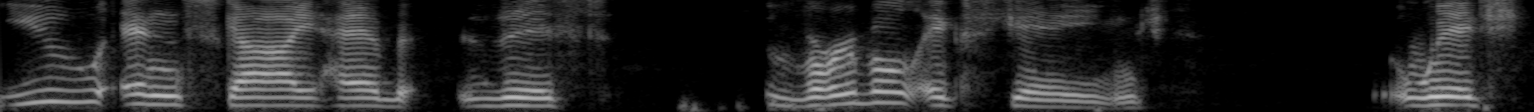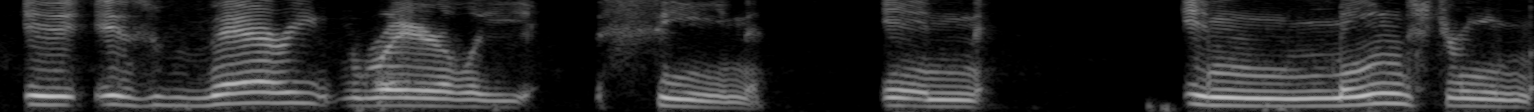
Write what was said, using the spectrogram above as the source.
you and sky have this verbal exchange which is very rarely seen in in mainstream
